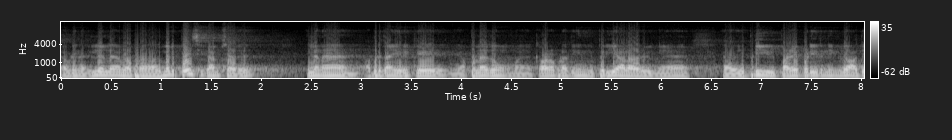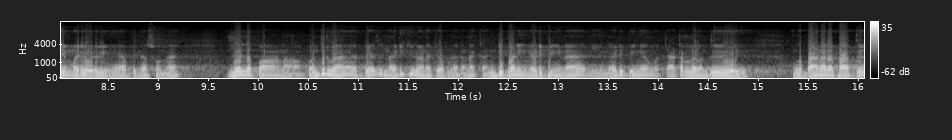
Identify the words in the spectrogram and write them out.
அப்படின்னா இல்லை இல்லை அப்புறம் அது மாதிரி பேசி காமிச்சாரு. இல்லைண்ணே அப்படி தான் இருக்குது நீங்கள் அப்போல்லாம் எதுவும் கவலைப்படாதீங்க. நீங்கள் பெரிய ஆளாக வருவீங்க. எப்படி பழையபடி இருந்தீங்களோ அதே மாதிரி வருவீங்க அப்படின்னு நான் சொன்னேன். இல்லை இல்லைப்பா நான் வந்துடுவேன் எப்படியாவது நடிக்கணும் எனக்கு அப்படின்னா கண்டிப்பாக நீங்கள் நடிப்பீங்கண்ணே. நீங்கள் நடிப்பீங்க. உங்கள் தேட்டரில் வந்து உங்கள் பேனரை பார்த்து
